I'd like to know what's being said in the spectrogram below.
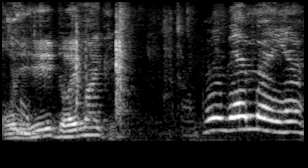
O iyi doymay ki. Bunu verme ya.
